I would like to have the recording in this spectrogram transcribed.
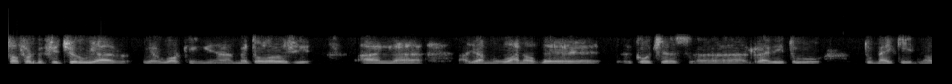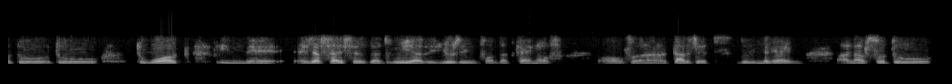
So for the future, we are we are working in a methodology and uh, I am one of the coaches uh, ready to to make it, no, to to to work in the exercises that we are using for that kind of of uh, targets during the game, and also to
